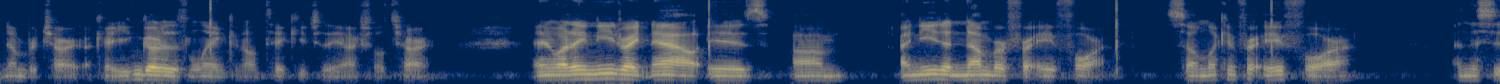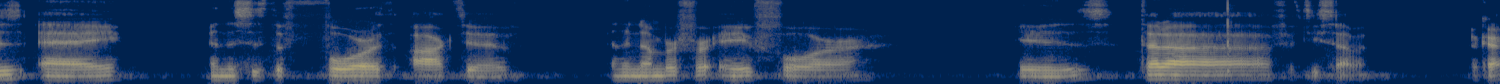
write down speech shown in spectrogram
number chart. Okay, you can go to this link and I'll take you to the actual chart. And what I need right now is um, I need a number for A4. So I'm looking for A4, and this is A, and this is the fourth octave, and the number for A4 is ta-da 57. Okay.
